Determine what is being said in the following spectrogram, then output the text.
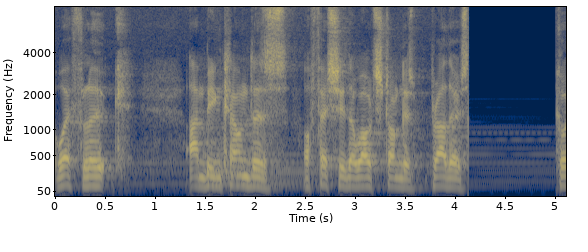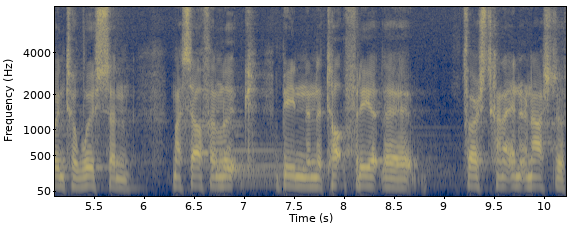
with Luke and being crowned as officially the world's strongest brothers. Going to Woos and myself and Luke being in the top three at the first kind of international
